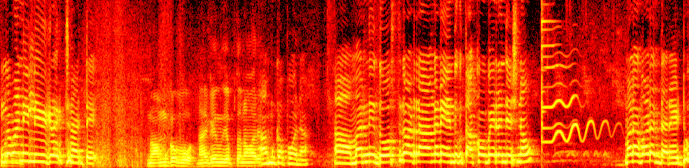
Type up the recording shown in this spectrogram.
ఇక మన ఇల్లు ఇక్కడ ఇచ్చినట్టే నువ్వు అమ్ముకోపో. నాకెందుకు చెప్తున్నా మరి? అమ్ముకపోనా? ఆ, మరి నీ దోస్తు గాడు రాగానే ఎందుకు తక్కువ బేరం చేసినావు? మనకు పడద్దా రేటు?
